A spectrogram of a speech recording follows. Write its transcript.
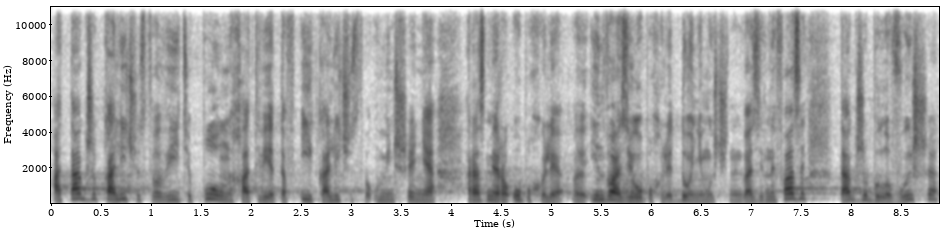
а также количество, видите, полных ответов и количество уменьшения размера опухоли, э, инвазии опухоли до немышечной инвазивной фазы также было выше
